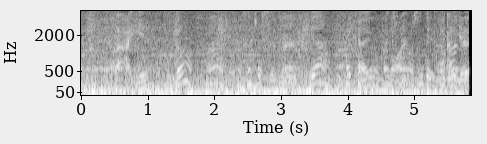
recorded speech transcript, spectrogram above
About eight years. Oh, wow, that's interesting. Yeah. Yeah. Okay. Well, thank you very much indeed. Thank Thank you.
